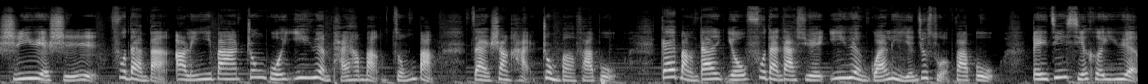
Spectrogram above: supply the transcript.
十一月十日，复旦版二零一八中国医院排行榜总榜在上海重磅发布。该榜单由复旦大学医院管理研究所发布，北京协和医院、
